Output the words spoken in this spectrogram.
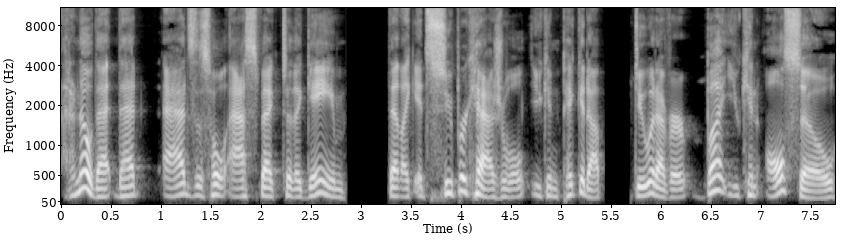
i don't know that that adds this whole aspect to the game that like it's super casual you can pick it up do whatever but you can also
